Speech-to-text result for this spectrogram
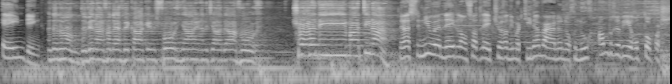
één ding. En de man, de winnaar van de FBK Games vorig jaar en het jaar daarvoor... Jorandi Martina. Naast de nieuwe Nederlandse atleet Jorandi Martina... waren er nog genoeg andere wereldtoppers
